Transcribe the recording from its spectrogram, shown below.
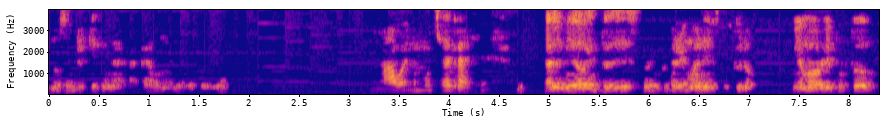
nos enriquecen a, cada uno de nosotros. Ah, bueno, muchas gracias. Dale, mi entonces nos encontraremos en el futuro. Muy amable por todo.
